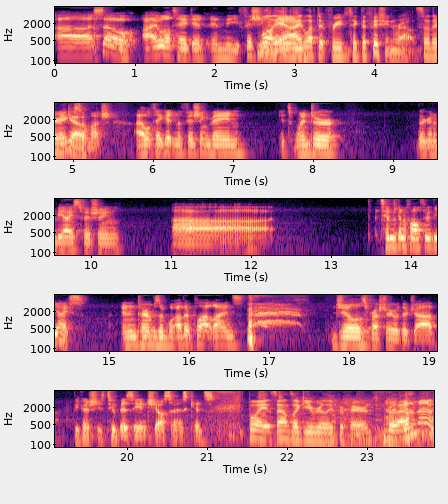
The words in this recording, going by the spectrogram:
Uh, so I will take it in the fishing. Well, vein. yeah, I left it for you to take the fishing route. So there Thank you you go. so much. I will take it in the fishing vein. It's winter. They're going to be ice fishing. Uh, Tim's going to fall through the ice. And in terms of other plot lines, Jill is frustrated with her job because she's too busy and she also has kids. Boy, it sounds like you really prepared for that. Isn't that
